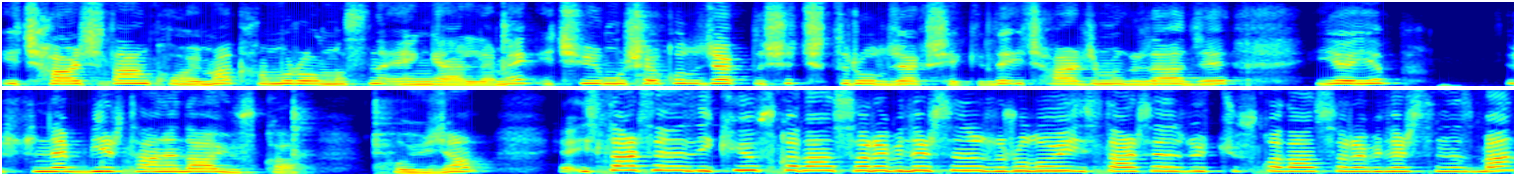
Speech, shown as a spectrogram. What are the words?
iç harçtan koymak, hamur olmasını engellemek. İçi yumuşak olacak, dışı çıtır olacak şekilde iç harcımı güzelce yayıp üstüne bir tane daha yufka koyacağım. Ya isterseniz iki yufkadan sarabilirsiniz ruloyu, isterseniz üç yufkadan sarabilirsiniz. Ben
